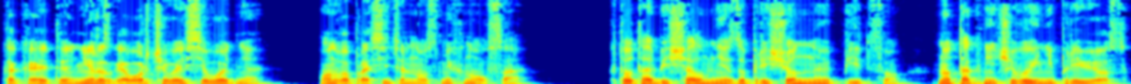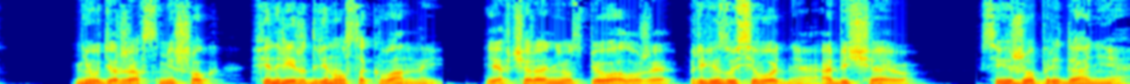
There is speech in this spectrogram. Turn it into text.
Какая-то неразговорчивая сегодня?» Он вопросительно усмехнулся. «Кто-то обещал мне запрещенную пиццу, но так ничего и не привез». Не удержав смешок, Фенрир двинулся к ванной. «Я вчера не успевал уже. Привезу сегодня, обещаю». «Свежо предание».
